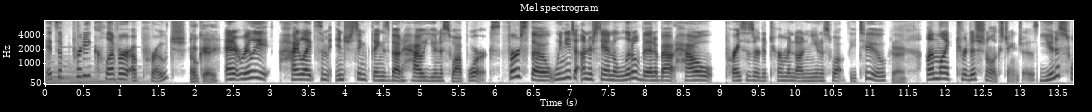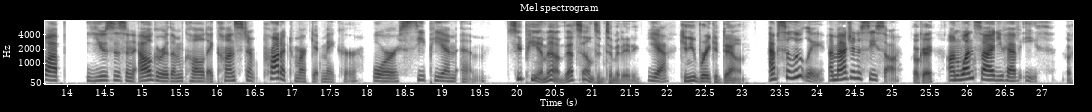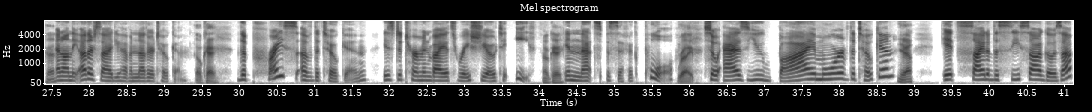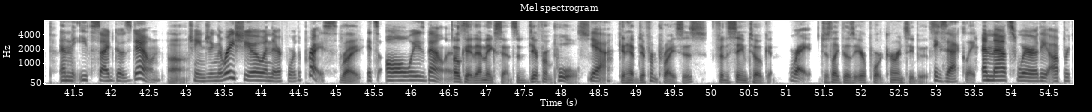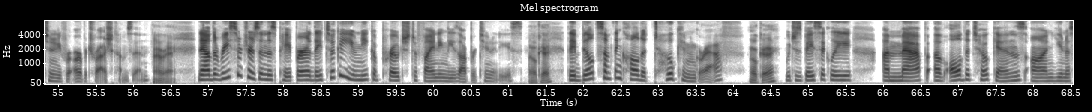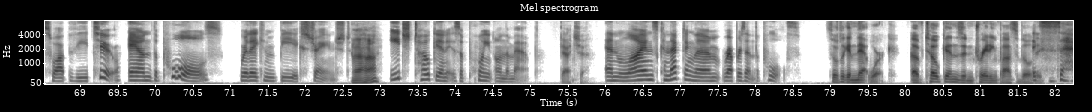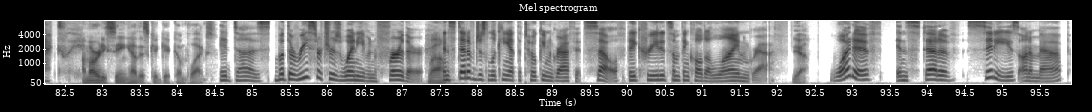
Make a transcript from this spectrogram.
It's a pretty clever approach, Okay. and it really highlights some interesting things about how Uniswap works. First, though, we need to understand a little bit about how prices are determined on Uniswap v2, Okay. unlike traditional exchanges. Uniswap uses an algorithm called a constant product market maker, or CPMM. CPMM, that sounds intimidating. Yeah, Can you break it down? absolutely. Imagine a seesaw. Okay. On one side, you have ETH, Okay. and on the other side, you have another token. Okay. The price of the token is determined by its ratio to ETH Okay. in that specific pool. Right. So as you buy more of the token, Yeah. its side of the seesaw goes up and the ETH side goes down, Ah. changing the ratio and therefore the price. Right. It's always balanced. Okay, that makes sense. So different pools Yeah, can have different prices for the same token, right. just like those airport currency booths. Exactly. And that's where the opportunity for arbitrage comes in. All right. Now, the researchers in this paper, they took a unique approach to finding these opportunities. Okay. They built something called a token graph, Okay. which is basically a map of all the tokens on Uniswap v2 and the pools where they can be exchanged. Uh-huh. Each token is a point on the map, Gotcha. and lines connecting them represent the pools. So it's like a network of tokens and trading possibilities. Exactly. I'm already seeing how this could get complex. It does. But the researchers went even further. Wow. Instead of just looking at the token graph itself, they created something called a line graph. Yeah. What if instead of cities on a map,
